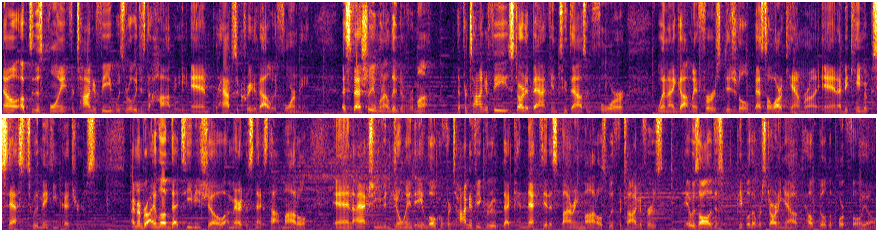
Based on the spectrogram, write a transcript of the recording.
Now, up to this point, photography was really just a hobby and perhaps a creative outlet for me especially when I lived in Vermont. The photography started back in 2004 when I got my first digital SLR camera and I became obsessed with making pictures. I remember I loved that TV show, America's Next Top Model, and I actually even joined a local photography group that connected aspiring models with photographers. It was all just people that were starting out to help build a portfolio.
